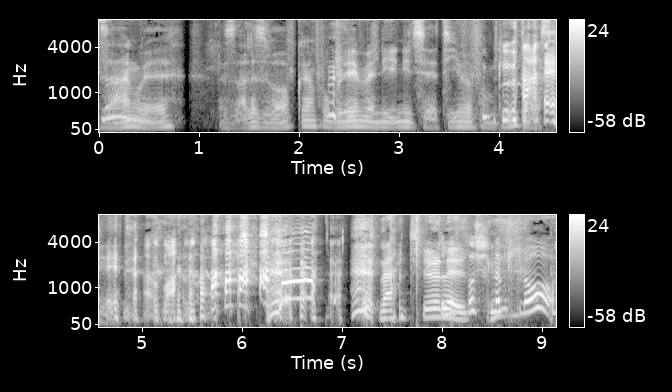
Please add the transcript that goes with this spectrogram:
schlimm. sagen will, das ist alles überhaupt kein Problem, wenn die Initiative vom Kind ausgeht. Du Natürlich. bist so schlimm, Flo.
